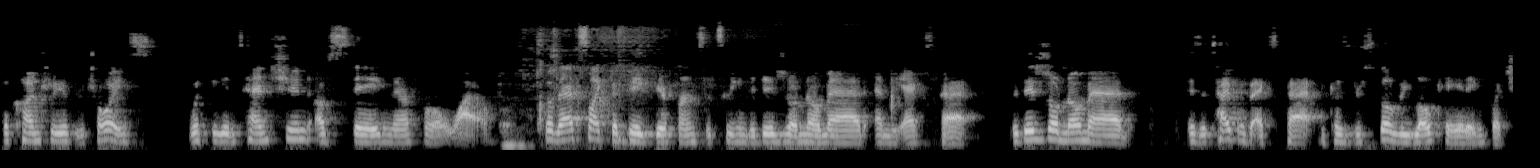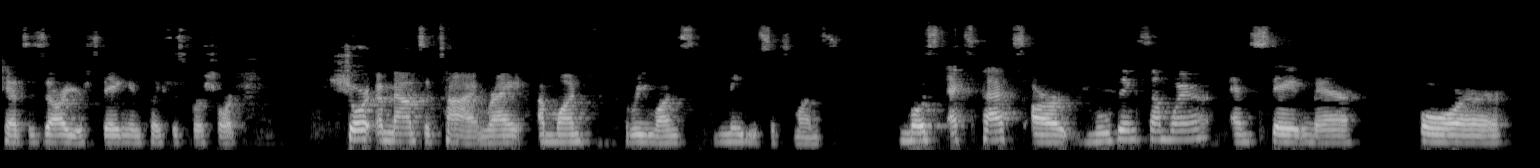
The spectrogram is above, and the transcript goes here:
the country of your choice with the intention of staying there for a while. So that's like the big difference between the digital nomad and the expat. The digital nomad is a type of expat because you're still relocating, but chances are you're staying in places for short, short amounts of time, right? A month, three months, maybe six months most expats are moving somewhere and staying there for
